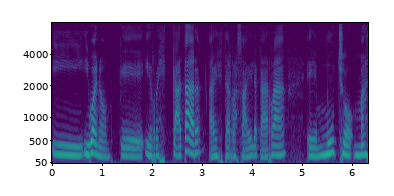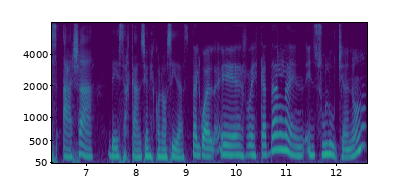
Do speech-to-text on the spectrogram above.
y, y bueno, que, y rescatar a esta Rafaela Carrá eh, mucho más allá de esas canciones conocidas. Tal cual, es rescatarla en, en su lucha, ¿no?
